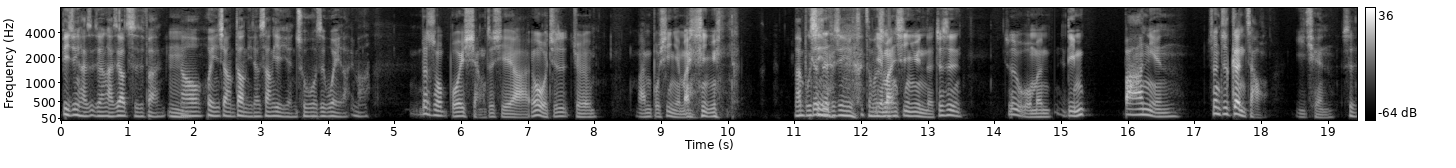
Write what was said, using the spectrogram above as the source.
毕竟还是人还是要吃饭，嗯，然后会影响到你的商业演出或是未来嘛？那时候不会想这些啊，因为我其实觉得蛮不幸也蛮幸运的，蛮不幸也不幸运，怎么说？也蛮幸运的，就是就是我们零八年甚至更早以前是。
